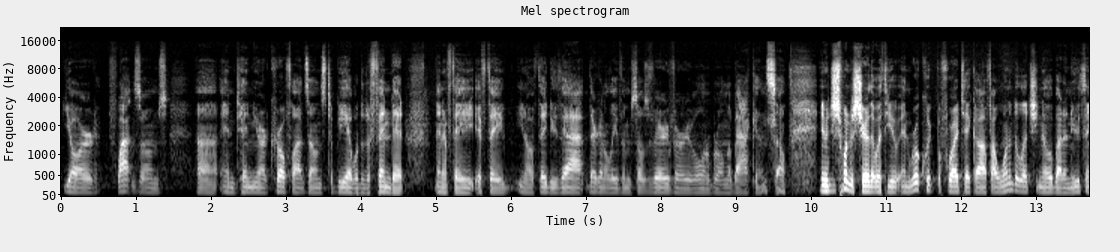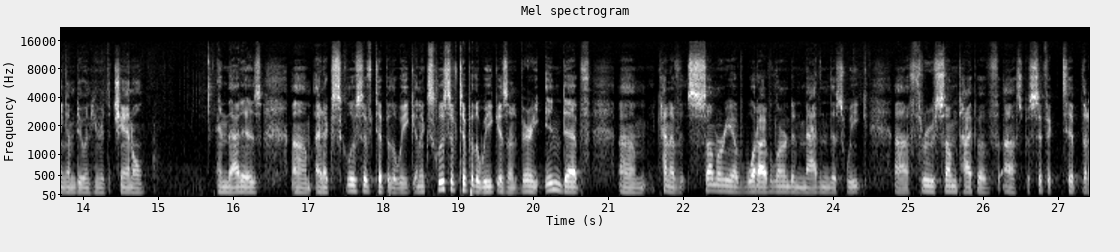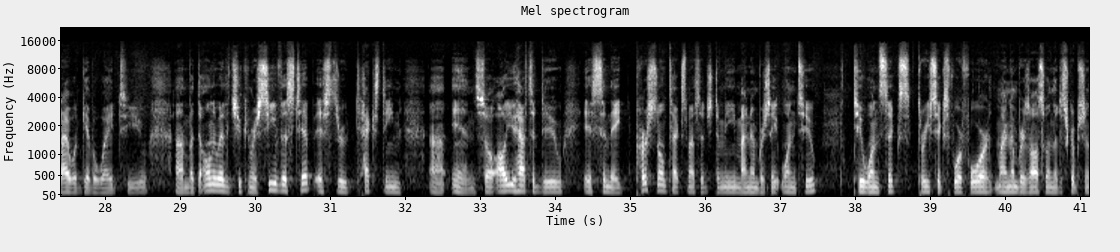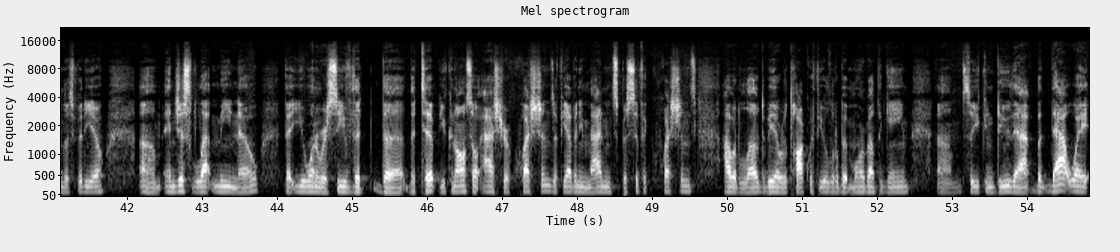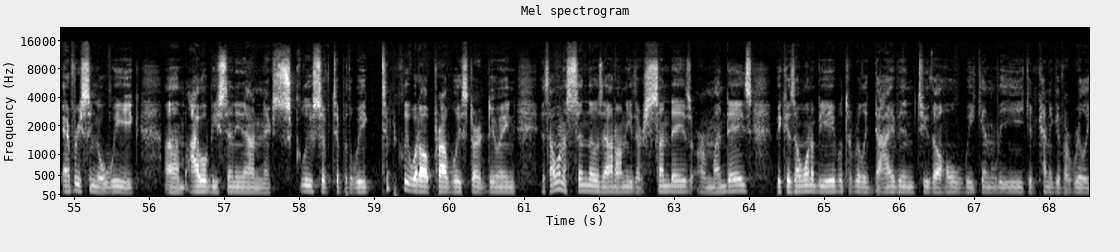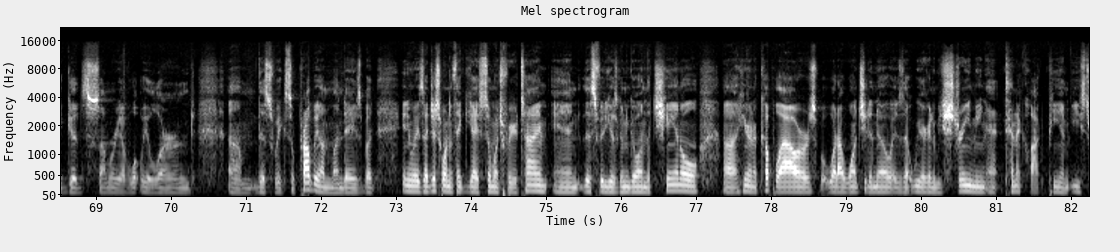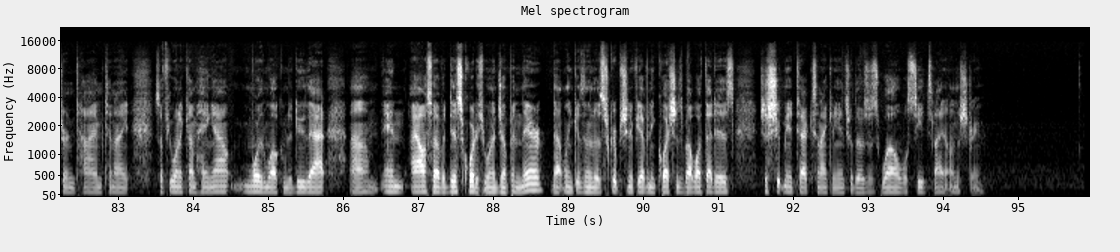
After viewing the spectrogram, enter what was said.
yard flat zones uh, and 10 yard curl flat zones to be able to defend it. And if they, if they, you know, if they do that, they're going to leave themselves very, very vulnerable on the back end. So, you know, just wanted to share that with you. And real quick before I take off, I wanted to let you know about a new thing I'm doing here at the channel and that is um, an exclusive tip of the week. An exclusive tip of the week is a very in-depth um, kind of summary of what I've learned in Madden this week uh, through some type of uh, specific tip that I would give away to you. Um, but the only way that you can receive this tip is through texting uh, in. So all you have to do is send a personal text message to me. My number is 812- 216-3644. My number is also in the description of this video. Um, and just let me know that you want to receive the, the, tip. You can also ask your questions. If you have any Madden specific questions, I would love to be able to talk with you a little bit more about the game. Um, so you can do that. But that way, every single week, um, I will be sending out an exclusive tip of the week. Typically, what I'll probably start doing is I want to send those out on either Sundays or Mondays because I want to be able to really dive into the whole weekend league and kind of give a really good summary of what we learned um, this week. So probably on Mondays. But anyways, I just want to thank you guys so much for your time. And this video is going to go on the channel uh, here in a couple hours. But what I want you to know is that we are going to be streaming at 10 o'clock p.m. Eastern time tonight. So if you want to come hang out, more than welcome to do that. Um, and I also have a Discord if you want to jump in there. That link is in the description. If you have any questions about what that is, just shoot me a text and I can answer those as well. We'll see you tonight on the stream.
